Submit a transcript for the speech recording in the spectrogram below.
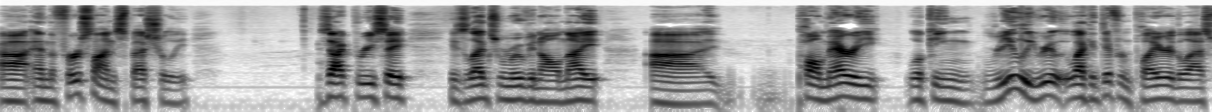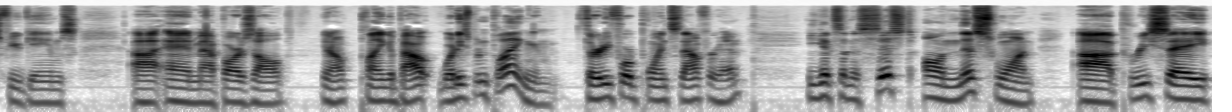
Uh, and the first line especially. Zach Parise, his legs were moving all night. Uh, Palmieri looking really, really like a different player the last few games. Uh, and Matt Barzal, you know, playing about what he's been playing. 34 points now for him. He gets an assist on this one. Uh, Parise,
